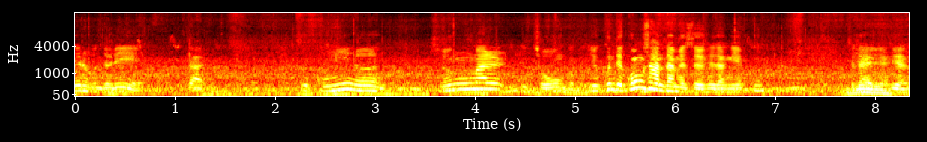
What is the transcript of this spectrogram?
여러분들이 자, 그 공인은 정말 좋은 겁니다. 근데 공사한다면서요, 회장님? 예, 예. 예.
